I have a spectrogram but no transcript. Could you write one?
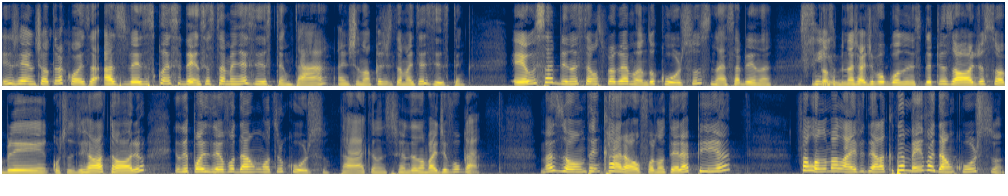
E, gente, outra coisa, às vezes coincidências também existem, tá? A gente não acredita, mas existem. Eu e Sabrina estamos programando cursos, né, Sabrina? Sim. Então, Sabrina já divulgou no início do episódio sobre cursos de relatório. E depois eu vou dar um outro curso, tá? Que a gente ainda não vai divulgar. Mas ontem, Carol, fonoterapia, falou numa live dela que também vai dar um curso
